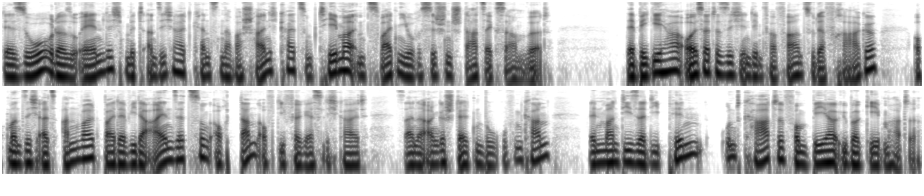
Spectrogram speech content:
der so oder so ähnlich mit an Sicherheit grenzender Wahrscheinlichkeit zum Thema im zweiten juristischen Staatsexamen wird. Der BGH äußerte sich in dem Verfahren zu der Frage, ob man sich als Anwalt bei der Wiedereinsetzung auch dann auf die Vergesslichkeit seiner Angestellten berufen kann, wenn man dieser die PIN und Karte vom BEA übergeben hatte.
